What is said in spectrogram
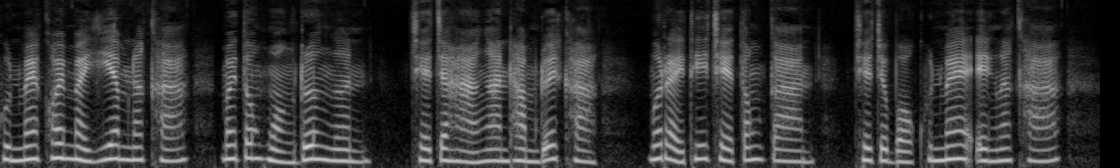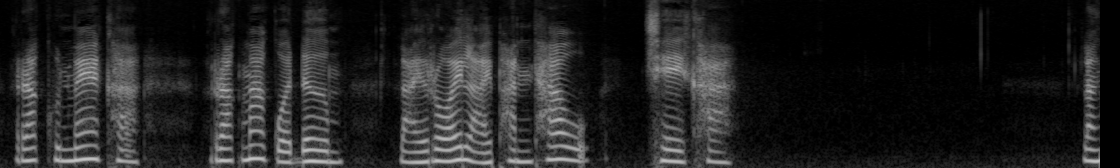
คุณแม่ค่อยมาเยี่ยมนะคะ ไม่ต้องห่วงเรื่องเงิน เชจะหางานทำด้วยค่ะ เมื่อไหร่ที่เชต้องการ เชจะบอกคุณแม่เองนะคะ รักคุณแม่ค่ะ รักมากกว่าเดิม หลายร้อยหลายพันเท่า เชค่ะ หลัง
